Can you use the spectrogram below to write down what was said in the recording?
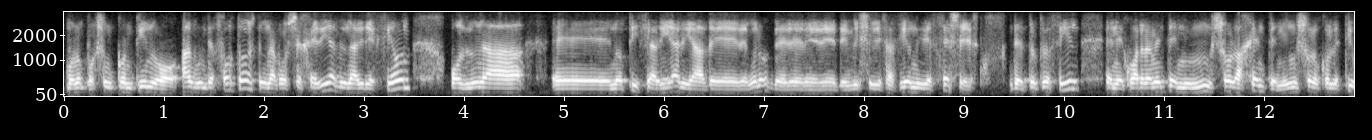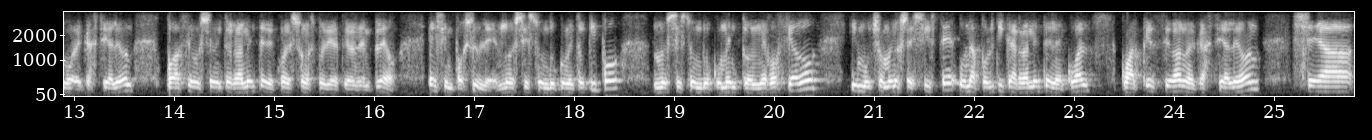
bueno, pues un continuo álbum de fotos de una consejería, de una dirección o de una eh, noticia diaria de, bueno de, invisibilización y de ceses del propio CIL, en el cual realmente ningún solo agente, ni un solo colectivo de Castilla y León puede hacer un seguimiento realmente de cuáles son las políticas de empleo. Es imposible, no existe un documento tipo, no existe un documento negociado y mucho menos existe una política realmente en la cual cualquier ciudadano de Castilla y León sea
